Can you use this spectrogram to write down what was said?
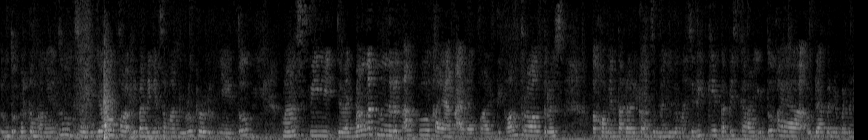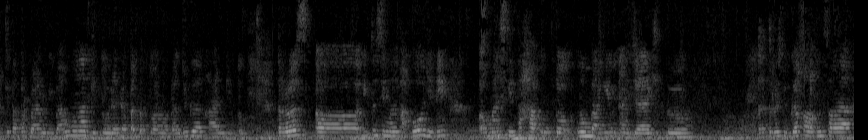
untuk berkembangnya itu bisa jauh kalau dibandingin sama dulu produknya itu masih jelek banget menurut aku. Kayak nggak ada quality control terus komentar dari konsumen juga masih dikit tapi sekarang itu kayak udah bener-bener kita perbarui banget gitu dan dapat bantuan modal juga kan gitu. Terus eh, itu sih menurut aku jadi eh, masih tahap untuk ngembangin aja gitu. Eh, terus juga kalau misalnya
